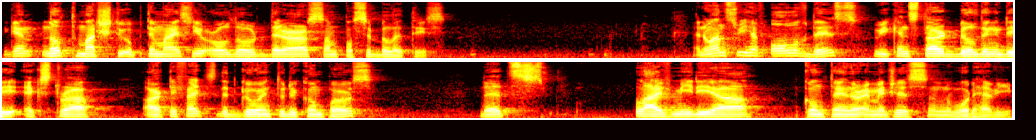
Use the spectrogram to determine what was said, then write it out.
again, not much to optimize here, although there are some possibilities. And once we have all of this, we can start building the extra artifacts that go into the compose. That's live media, container images, and what have you.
